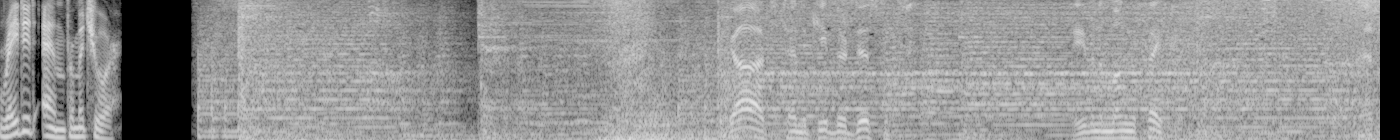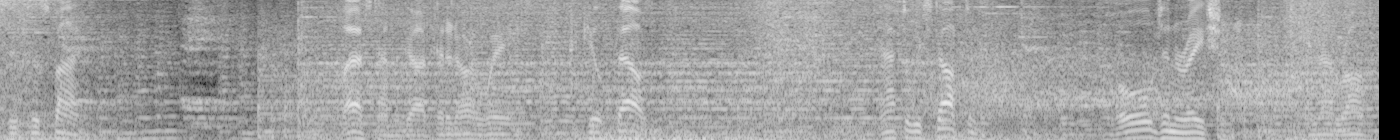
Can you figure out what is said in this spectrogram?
Rated M for Mature. Gods tend to keep their distance, even among the faithful. That suits us fine. Last time a god headed our way, he killed thousands. After we stopped him, a whole generation came out wrong.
